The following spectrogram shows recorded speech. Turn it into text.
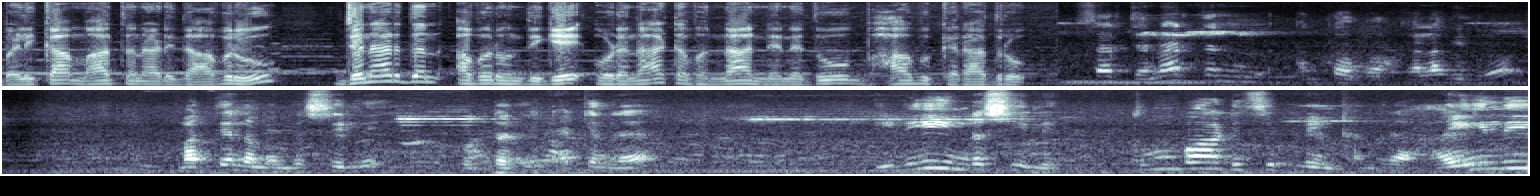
ಬಳಿಕ ಮಾತನಾಡಿದ ಅವರು, ಜನಾರ್ದನ್ ಅವರೊಂದಿಗೆ ಒಡನಾಟವನ್ನ ನೆನೆದು ಭಾವುಕರಾದ್ರು. ಸರ್, ಜನಾರ್ದನ್ ಒಬ್ಬ ಕಲಾವಿದರು ಮತ್ತೆ ನಮ್ಮ ಇಂಡಸ್ಟ್ರಿಲಿ ಕೊಟ್ಟದಿಲ್ಲ ಯಾಕೆಂದ್ರೆ ಇಡೀ ಇಂಡಸ್ಟ್ರಿಲಿ ತುಂಬ ಡಿಸಿಪ್ಲಿನ್ಡ್ ಅಂದರೆ ಹೈಲಿ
